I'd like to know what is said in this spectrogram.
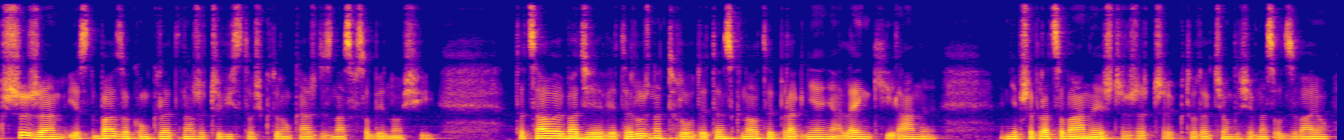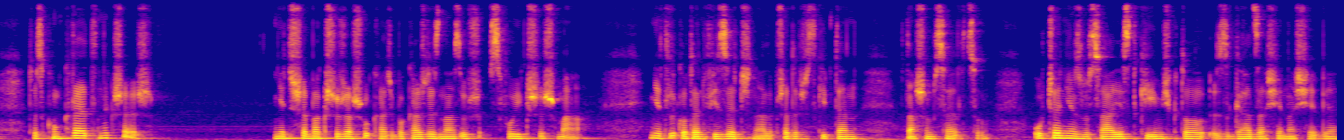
Krzyżem jest bardzo konkretna rzeczywistość, którą każdy z nas w sobie nosi. To całe badziewie, te różne trudy, tęsknoty, pragnienia, lęki, rany, nieprzepracowane jeszcze rzeczy, które ciągle się w nas odzywają, to jest konkretny krzyż. Nie trzeba krzyża szukać, bo każdy z nas już swój krzyż ma. Nie tylko ten fizyczny, ale przede wszystkim ten w naszym sercu. Uczeń Jezusa jest kimś, kto zgadza się na siebie,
